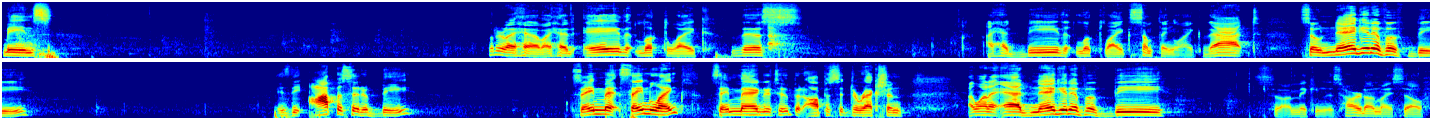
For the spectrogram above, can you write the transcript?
means, what did I have? I had A that looked like this. I had B that looked like something like that. So negative of B is the opposite of b. Same, same length, same magnitude, but opposite direction. I want to add negative of b, so I'm making this hard on myself.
